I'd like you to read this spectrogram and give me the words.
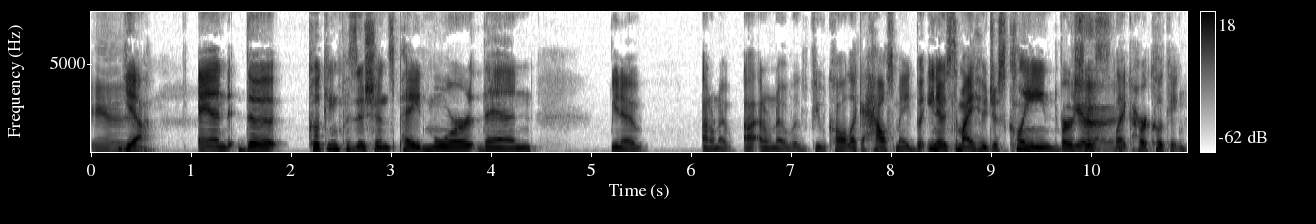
and Yeah. And the cooking positions paid more than, you know, I don't know, I don't know if you would call it like a housemaid, but you know, somebody who just cleaned versus Yeah. like her cooking.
